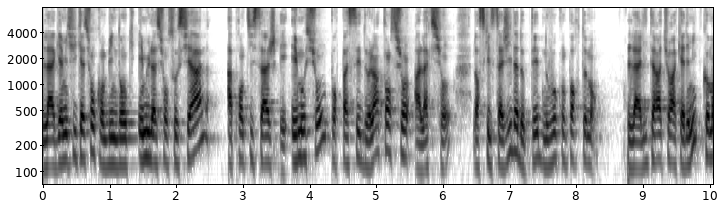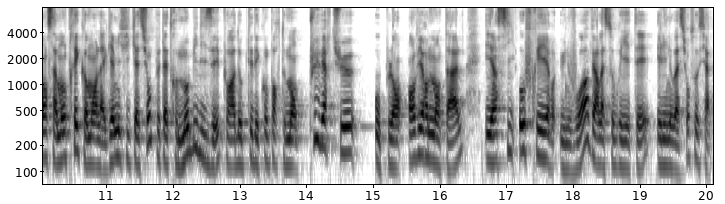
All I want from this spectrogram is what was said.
La gamification combine donc émulation sociale, apprentissage et émotion pour passer de l'intention à l'action lorsqu'il s'agit d'adopter de nouveaux comportements. La littérature académique commence à montrer comment la gamification peut être mobilisée pour adopter des comportements plus vertueux au plan environnemental et ainsi offrir une voie vers la sobriété et l'innovation sociale.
